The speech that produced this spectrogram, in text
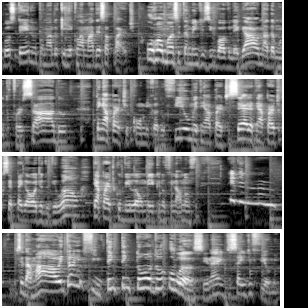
Gostei, não tenho nada o que reclamar dessa parte. O romance também desenvolve legal, nada muito forçado. Tem a parte cômica do filme, tem a parte séria, tem a parte que você pega ódio do vilão, tem a parte que o vilão meio que no final não. Ele não se dá mal. Então, enfim, tem, tem todo o lance, né? De sair de filme.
